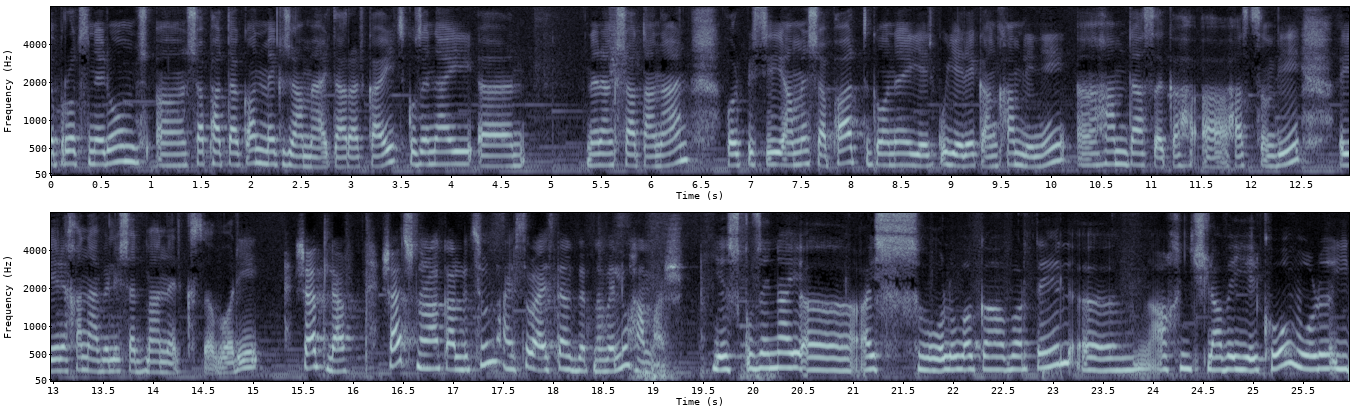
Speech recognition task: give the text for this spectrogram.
դպրոցներում շաբաթական 1 ժամ է այդ առարկայից, կուզենայի նրանք շատանան, որpիսի ամեն շաբաթ գոնե 2-3 անգամ լինի, համ դասը կհասցնվի, երեխան ավելի շատ բաներ կսովորի Շատ լավ։ Շատ շնորհակալություն այսօր այստեղ գտնվելու համար։ Ես կուզենայի այս հոլովակը ավարտել ախ ինչ լավ է երկով, որը ի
